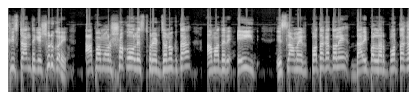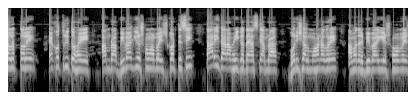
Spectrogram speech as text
খ্রিস্টান থেকে শুরু করে আপামর সকল স্তরের জনতা আমাদের এই ইসলামের পতাকা তলে, দাড়িপাল্লার পতাকার তলে একত্রিত হয়ে আমরা বিভাগীয় সমাবেশ করতেছি। তারই ধারাবাহিকতায় আজকে আমরা বরিশাল মহানগরে আমাদের বিভাগীয় সমাবেশ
